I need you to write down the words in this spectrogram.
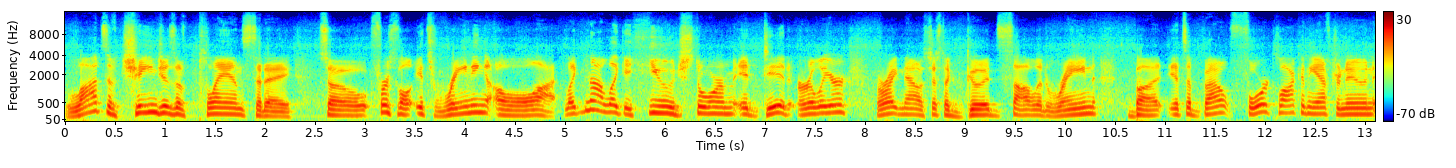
Lots of changes of plans today. So first of all, it's raining a lot. Like not like a huge storm. It did earlier, but right now it's just a good solid rain. But it's about four o'clock in the afternoon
